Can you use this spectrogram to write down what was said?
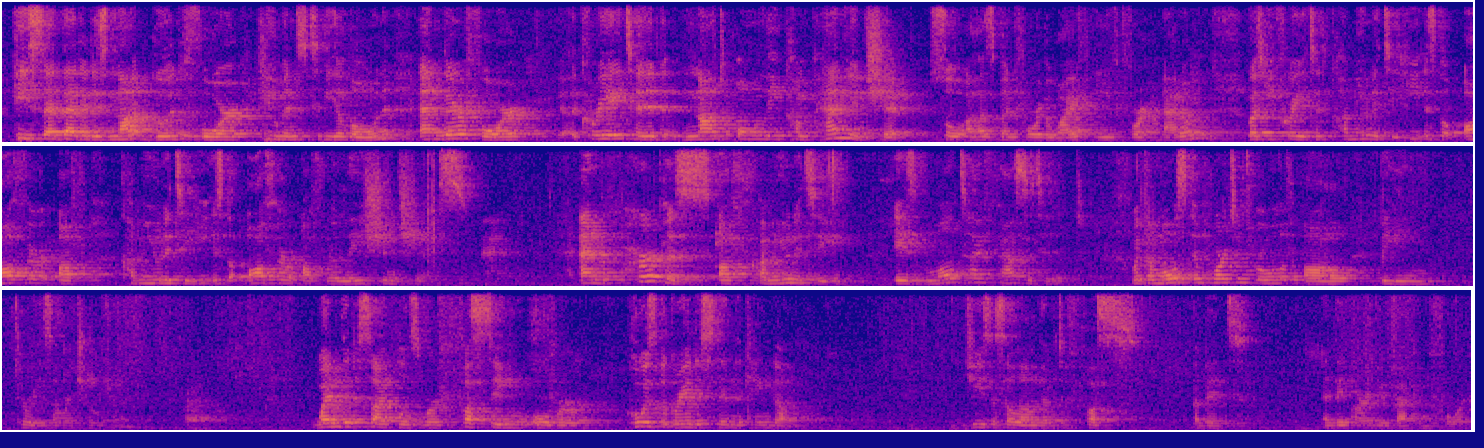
He said that it is not good for humans to be alone, and therefore created not only companionship, so a husband for the wife, Eve for Adam, but he created community. He is the author of community, he is the author of relationships. And the purpose of community is multifaceted, with the most important role of all being to raise our children. When the disciples were fussing over who is the greatest in the kingdom? Jesus allowed them to fuss a bit, and they argued back and forth.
